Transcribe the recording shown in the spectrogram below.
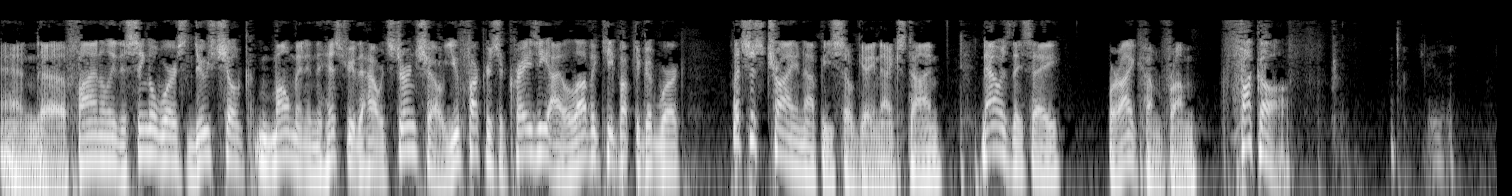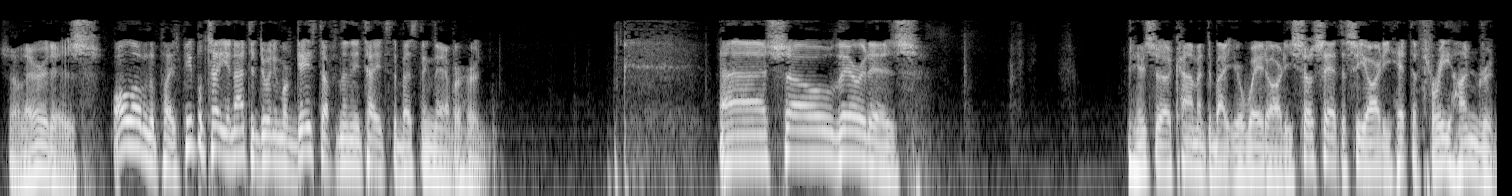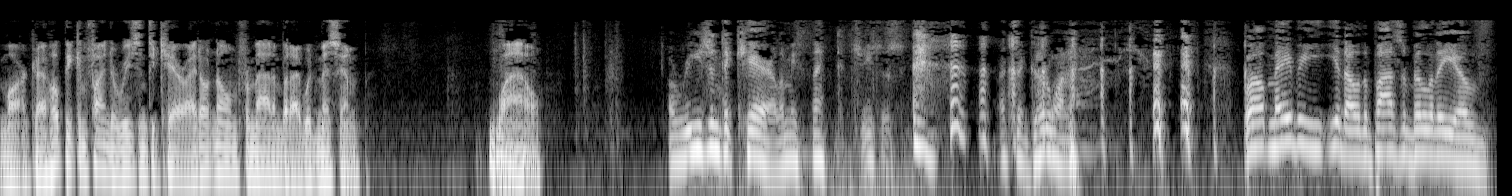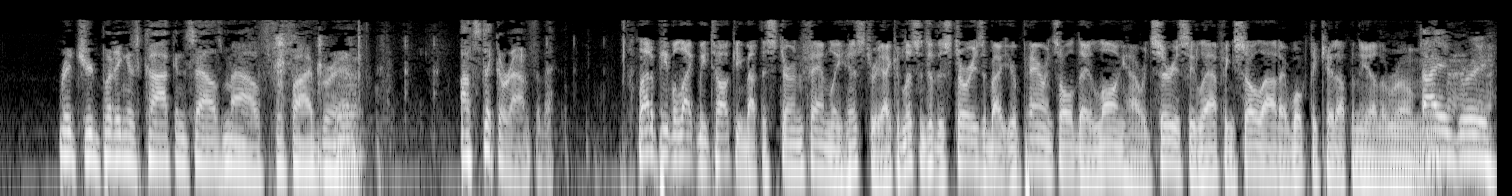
And uh, finally, the single worst douche choke moment in the history of the Howard Stern Show. You fuckers are crazy. I love it. Keep up the good work. Let's just try and not be so gay next time. Now, as they say, where I come from, fuck off. So there it is. All over the place. People tell you not to do any more gay stuff, and then they tell you it's the best thing they ever heard. Uh, so there it is. Here's a comment about your weight, Artie. So sad to see Artie hit the 300 mark. I hope he can find a reason to care. I don't know him from Adam, but I would miss him. Wow. A reason to care. Let me think. Jesus. That's a good one. well, maybe, you know, the possibility of Richard putting his cock in Sal's mouth for five grand. I'll stick around for that. A lot of people like me talking about the Stern family history. I could listen to the stories about your parents all day long, Howard. Seriously laughing so loud I woke the kid up in the other room. I agree.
